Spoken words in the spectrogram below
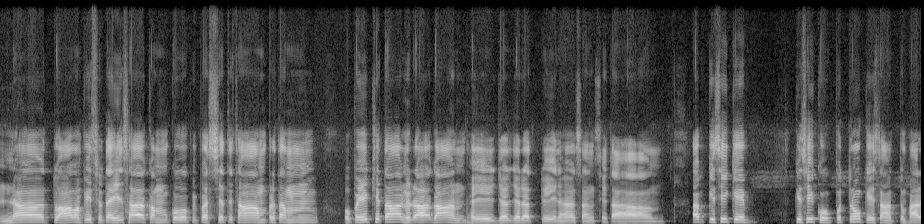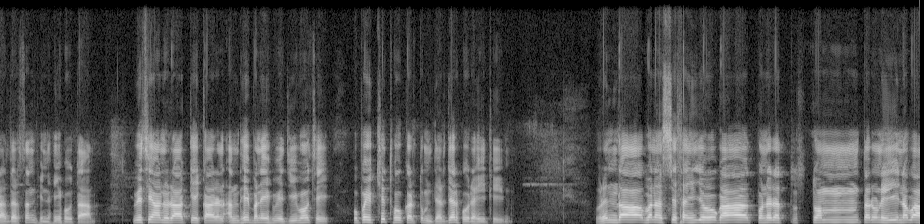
न तामपि सुत साकम कोपि पश्यति सांप्रतम उपेक्षितानुरागांधे जर्जरत्वेन संस्थिता अब किसी के, किसी को पुत्रों के साथ तुम्हारा दर्शन भी नहीं होता। विषयानुराग के कारण अंधे बने हुए जीवों से उपेक्षित होकर तुम जर्जर हो रही थी। वृंदावन से संयोगा पुनरत्व तरुणी नवा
